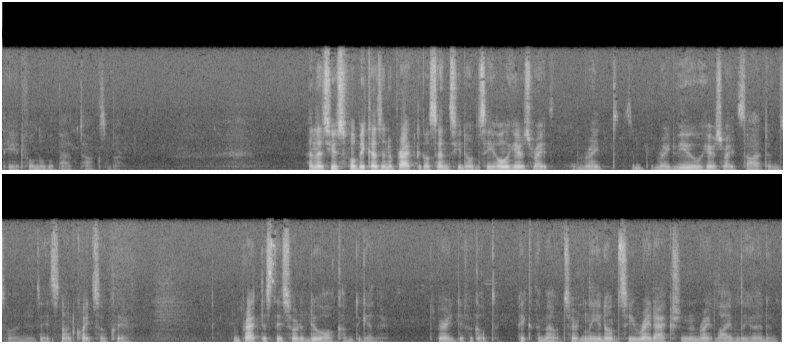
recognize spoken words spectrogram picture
the Eightfold Noble Path talks about. And that's useful because in a practical sense you don't see, oh, here's right, right, right view, here's right thought, and so on. It's, it's not quite so clear. In practice they sort of do all come together. It's very difficult to pick them out. Certainly you don't see right action and right livelihood and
